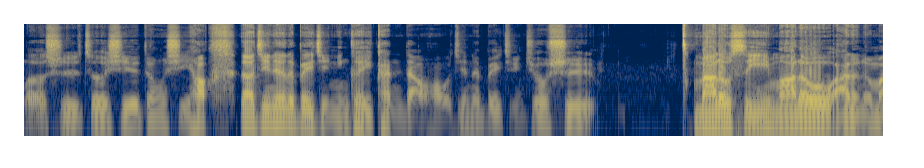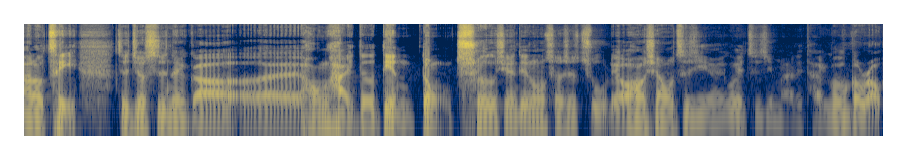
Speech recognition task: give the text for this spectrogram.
的是这些东西哈，那今天的背景。您可以看到哈，我今天的背景就是。Model C, Model I don't know, Model T，这就是那个呃红海的电动车。现在电动车是主流，好像我自己也为自己买了一台 Gogoro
